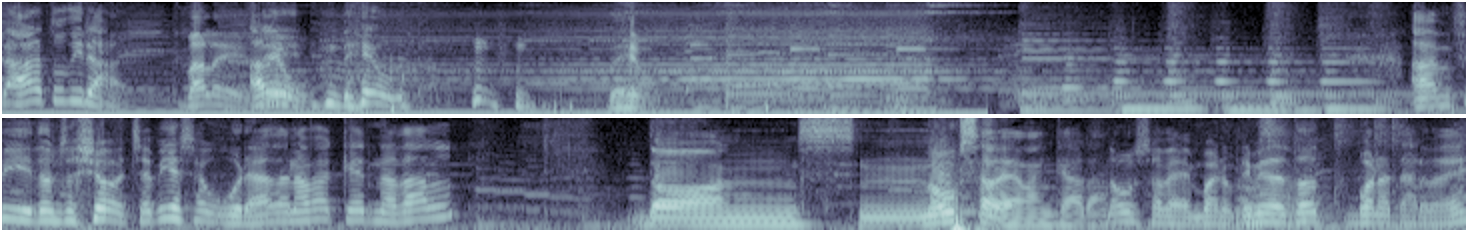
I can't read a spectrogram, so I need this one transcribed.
Ara t'ho dirà. Vale, Adeu. adeu. Adeu. Adeu. En fi, doncs això, Xavier Segura, de nevar aquest Nadal? Doncs no ho sabem encara. No ho sabem. Bueno, primer de tot, bona tarda, eh?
